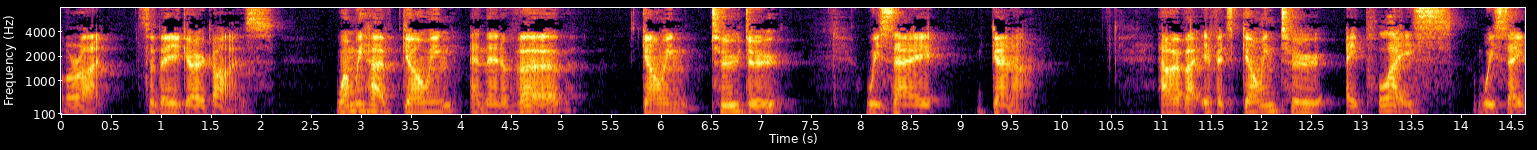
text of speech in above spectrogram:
All right, so there you go, guys. When we have going and then a verb, going to do, we say gonna. However, if it's going to a place, we say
